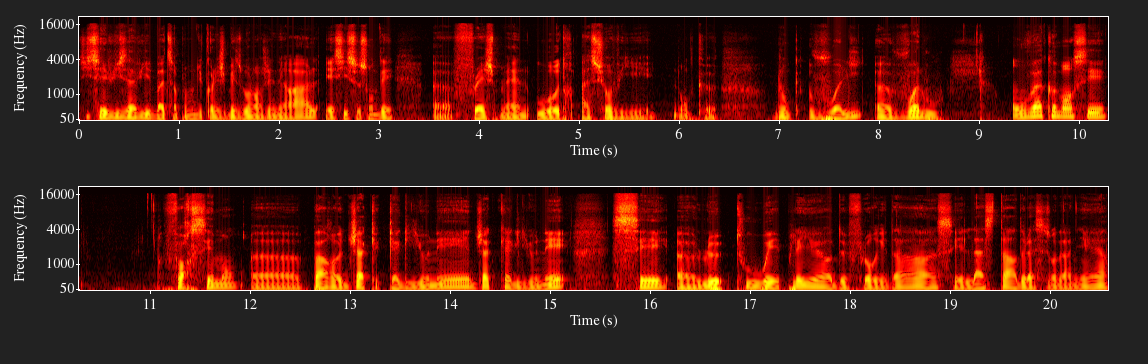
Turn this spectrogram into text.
si c'est vis-à-vis bah, simplement du college baseball en général, et si ce sont des euh, freshmen ou autres à surveiller. Donc, euh, donc voilà, euh, voilou. On va commencer forcément euh, par Jack Caglione. Jack Caglione, c'est euh, le two-way player de Florida, c'est la star de la saison dernière,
